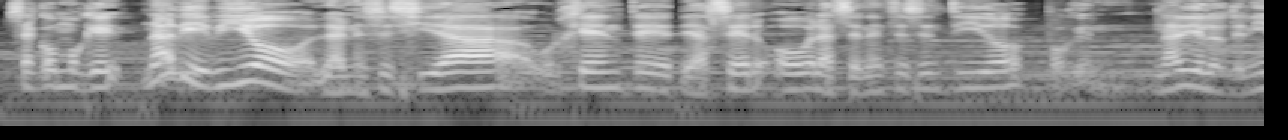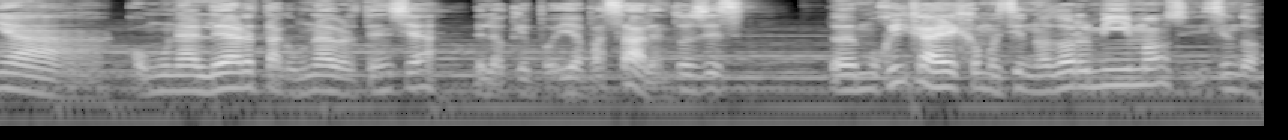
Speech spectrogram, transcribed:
O sea, como que nadie vio la necesidad urgente de hacer obras en este sentido, porque nadie lo tenía como una alerta, como una advertencia de lo que podía pasar. Entonces, lo de Mujica es como decir, nos dormimos, y diciendo,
